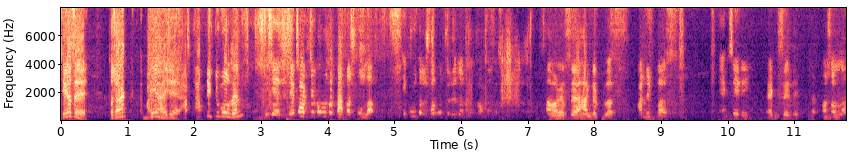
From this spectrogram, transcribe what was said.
ঠিক আছে? তো যাক ভাইয়া এই যে আপনি একটু বলবেন এই যে লেপার্ড যে কবুতরটা আমরা শুনলাম এই কবুতরের সর্বোচ্চ রেজাল্ট আমার কাছে হান্ড্রেড প্লাস হান্ড্রেড প্লাস এক সাইডে এক সাইডে মাশাল্লাহ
